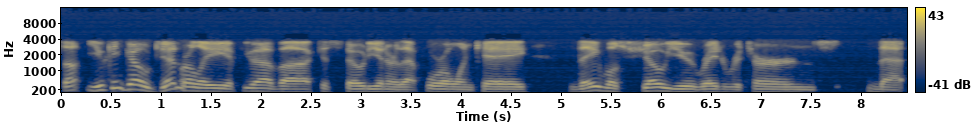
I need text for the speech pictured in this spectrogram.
So you can go generally if you have a custodian or that 401k, they will show you rate of returns that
